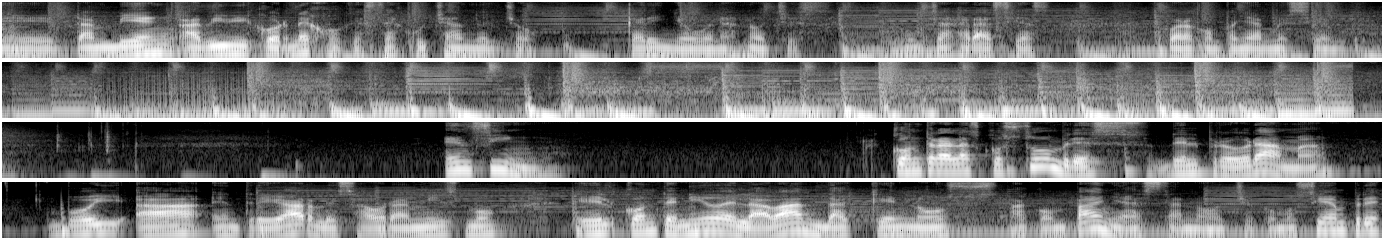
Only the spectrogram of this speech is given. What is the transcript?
Eh, también a Vivi Cornejo, que está escuchando el show. Cariño, buenas noches. Muchas gracias por acompañarme siempre. En fin, contra las costumbres del programa, voy a entregarles ahora mismo el contenido de la banda que nos acompaña esta noche. Como siempre,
